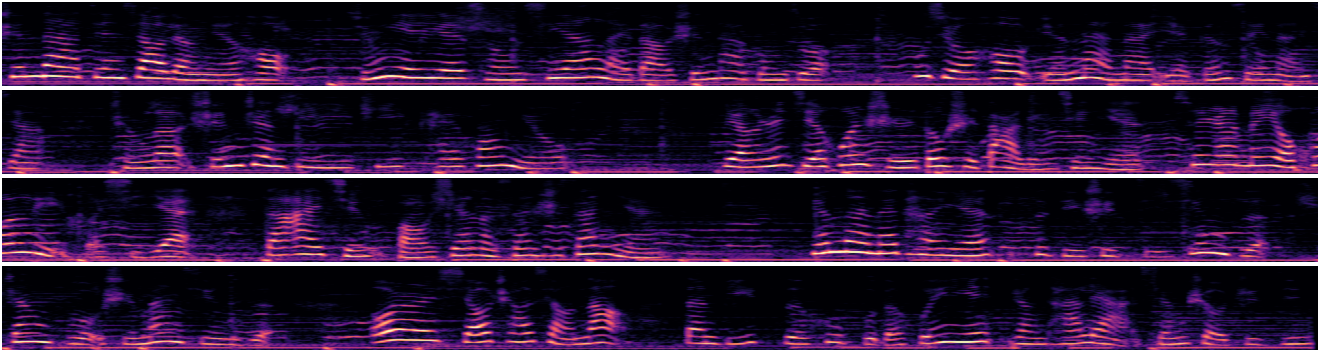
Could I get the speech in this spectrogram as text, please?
深大建校两年后，熊爷爷从西安来到深大工作。不久后，袁奶奶也跟随南下，成了深圳第一批开荒牛。两人结婚时都是大龄青年，虽然没有婚礼和喜宴，但爱情保鲜了三十三年。袁奶奶坦言自己是急性子，丈夫是慢性子，偶尔小吵小闹，但彼此互补的婚姻让他俩相守至今。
